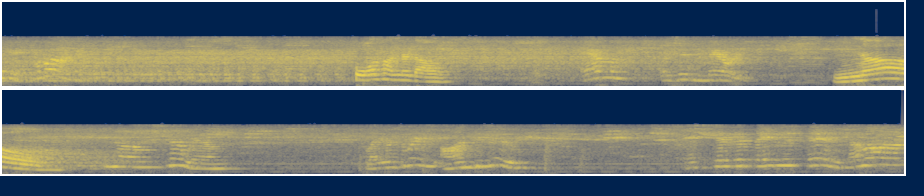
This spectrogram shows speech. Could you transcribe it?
Hey, come on. Four hundred dollars. M as in Mary. No. No, no M. Player three, on to you. Let's give this baby a spin. Come on.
